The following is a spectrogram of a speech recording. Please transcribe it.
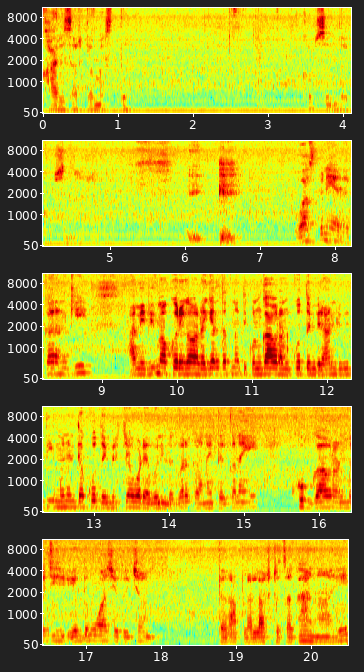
खारीसारख्या मस्त. खूप सुंदर खूप सुंदर. वास पण यायला कारण की आम्ही भीमा कोरेगावला गेलतात ना तिकडून गावरान कोथिंबीर आणली होती. म्हणून त्या कोथिंबीरच्या वड्या बनवल्यात बरं का. नाहीतर का नाही खूप गावरान म्हणजे एकदम वास येतो छान. तर आपला लास्टचा घाणा आहे.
